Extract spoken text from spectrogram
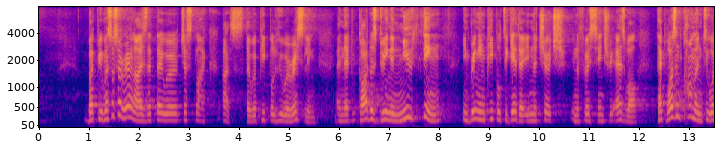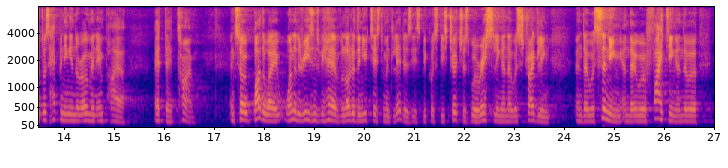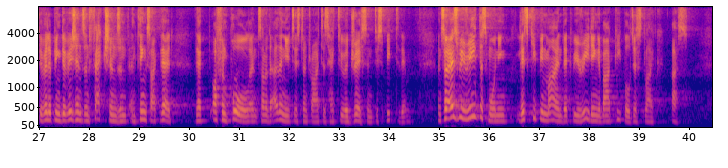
But we must also realize that they were just like us. They were people who were wrestling, and that God was doing a new thing in bringing people together in the church in the first century as well. That wasn't common to what was happening in the Roman Empire at that time. And so, by the way, one of the reasons we have a lot of the New Testament letters is because these churches were wrestling and they were struggling and they were sinning and they were fighting and they were developing divisions and factions and, and things like that that often Paul and some of the other New Testament writers had to address and to speak to them. And so, as we read this morning, let's keep in mind that we're reading about people just like us.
